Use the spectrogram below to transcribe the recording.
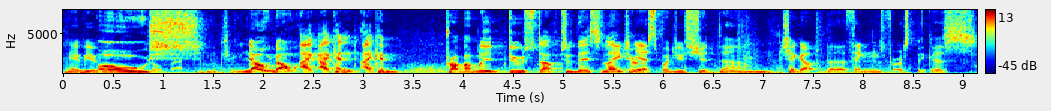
Maybe you can Oh go sh! back and change. No, no, I, I can, I can probably do stuff to this later. Yes, but you should um, check out the things first because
